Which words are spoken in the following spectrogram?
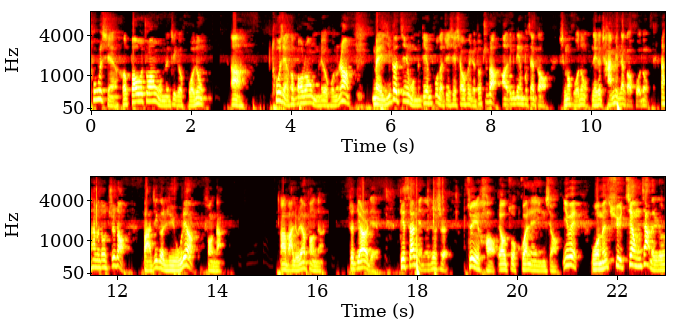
凸显和包装我们这个活动啊。凸显和包装我们这个活动，让每一个进入我们店铺的这些消费者都知道啊，这个店铺在搞什么活动，哪个产品在搞活动，让他们都知道，把这个流量放大啊，把流量放大。这第二点，第三点呢，就是最好要做关联营销，因为我们去降价的一个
